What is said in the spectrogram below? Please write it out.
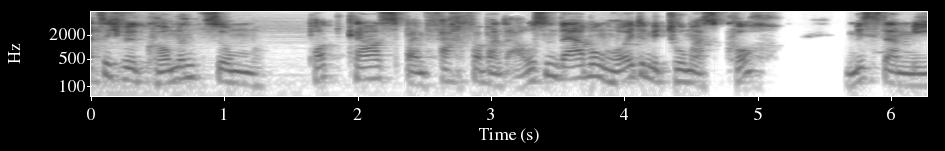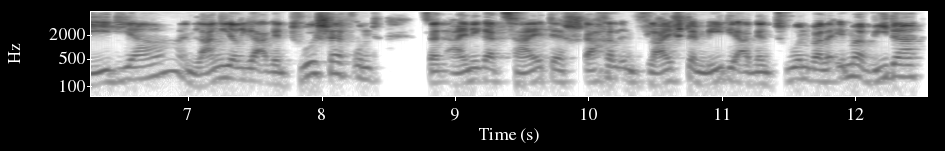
Herzlich willkommen zum Podcast beim Fachverband Außenwerbung. Heute mit Thomas Koch, Mr. Media, ein langjähriger Agenturchef und seit einiger Zeit der Stachel im Fleisch der Mediaagenturen, weil er immer wieder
